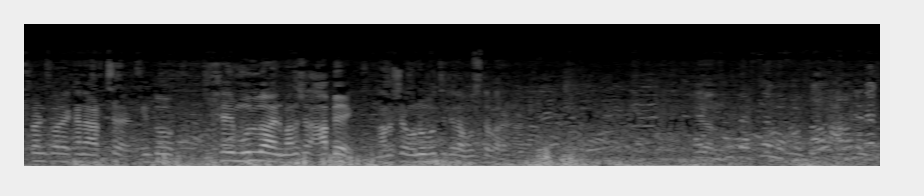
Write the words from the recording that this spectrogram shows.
স্পেন্ড করে এখানে আসছে। কিন্তু সেই মূল্যায়ন, মানুষের আবেগ, মানুষের অনুভূতি তারা বুঝতে পারে না। ديالنا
